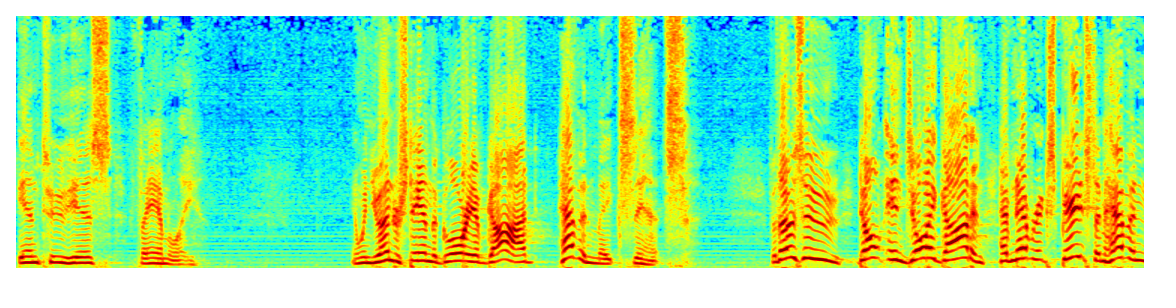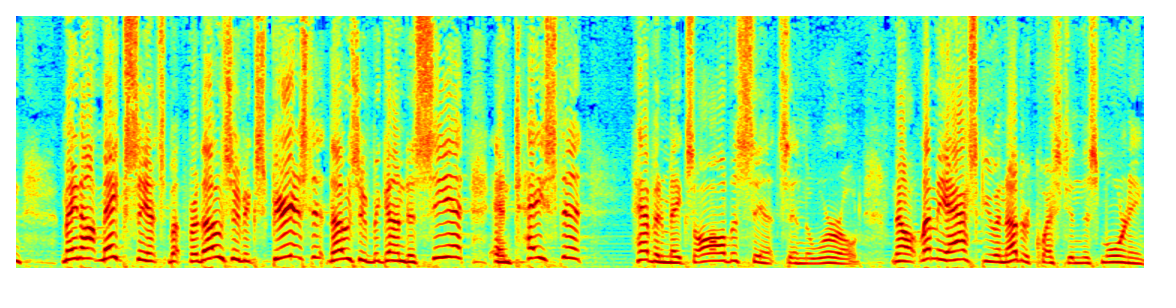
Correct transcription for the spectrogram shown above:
into His family. And when you understand the glory of God, heaven makes sense. For those who don't enjoy God and have never experienced Him, heaven may not make sense, but for those who've experienced it, those who've begun to see it and taste it, heaven makes all the sense in the world. Now, let me ask you another question this morning.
